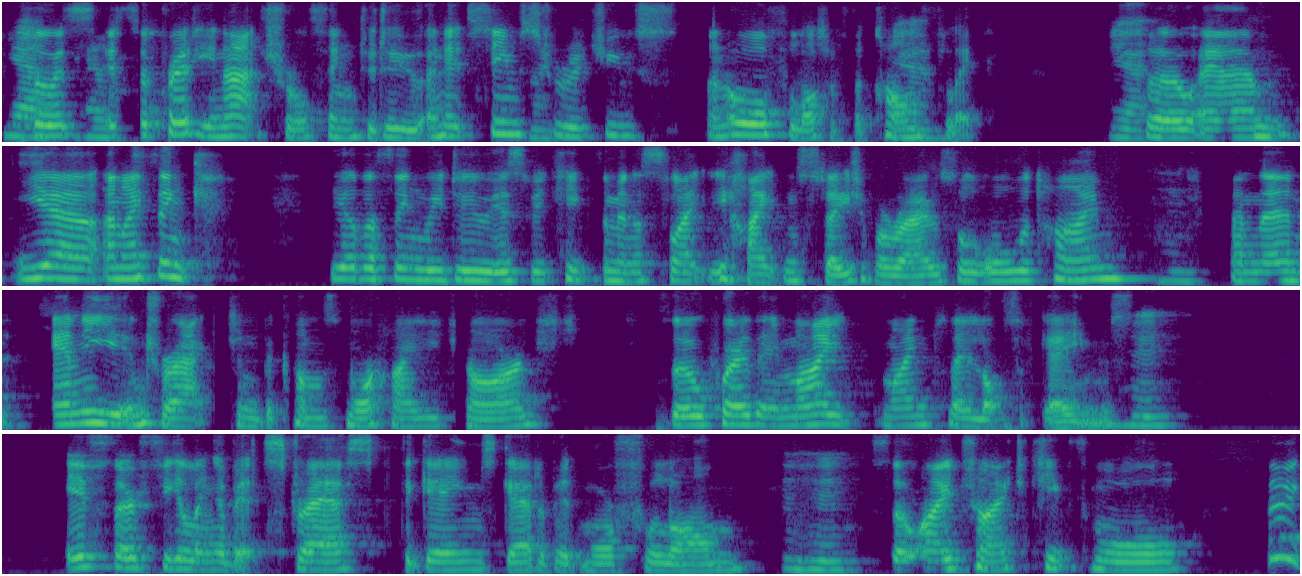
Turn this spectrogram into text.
Yeah, so it's yeah. it's a pretty natural thing to do, and it seems to reduce an awful lot of the conflict. Yeah. So um, yeah, and I think the other thing we do is we keep them in a slightly heightened state of arousal all the time. Mm-hmm. And then any interaction becomes more highly charged. So where they might mind play lots of games, mm-hmm. if they're feeling a bit stressed, the games get a bit more full on. Mm-hmm. So I try to keep them all very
